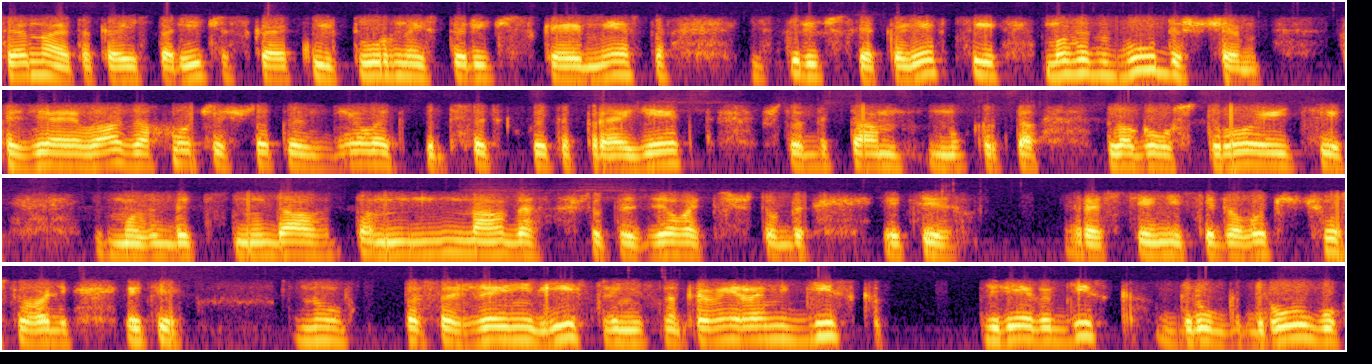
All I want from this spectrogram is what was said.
ценное такое историческое, культурно-историческое место, исторической коллекции. Может, в будущем хозяева захочет что-то сделать, написать какой-то проект, чтобы там ну, как-то благоустроить Может быть, ну да, там надо что-то сделать, чтобы эти растения себя лучше чувствовали. Эти, ну, посажения лиственниц, например, они близко, деревья близко друг к другу.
